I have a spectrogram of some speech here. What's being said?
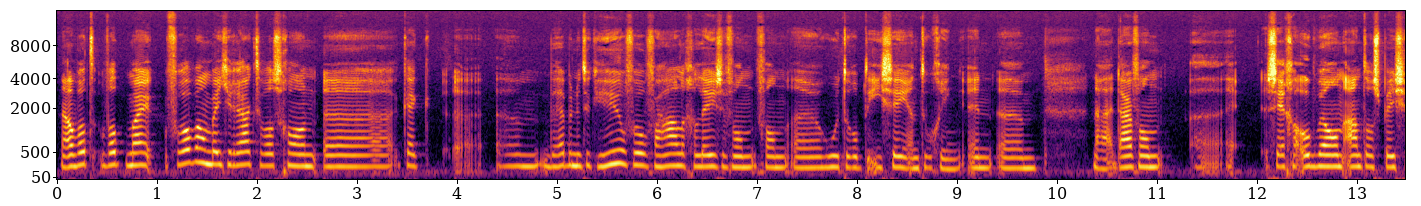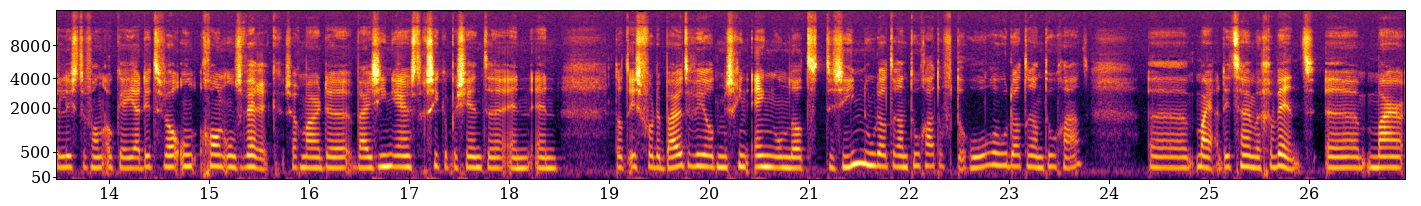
Nou, wat, wat mij vooral wel een beetje raakte was gewoon, kijk, uh, um, we hebben natuurlijk heel veel verhalen gelezen van, van hoe het er op de IC aan toe ging. En um, nou, daarvan zeggen ook wel een aantal specialisten van, oké, ja, dit is wel on, gewoon ons werk. Zeg maar, de, wij zien ernstig zieke patiënten en, en dat is voor de buitenwereld misschien eng om dat te zien, hoe dat eraan toe gaat, of te horen hoe dat eraan toe gaat. Uh, maar ja, dit zijn we gewend. Uh, maar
